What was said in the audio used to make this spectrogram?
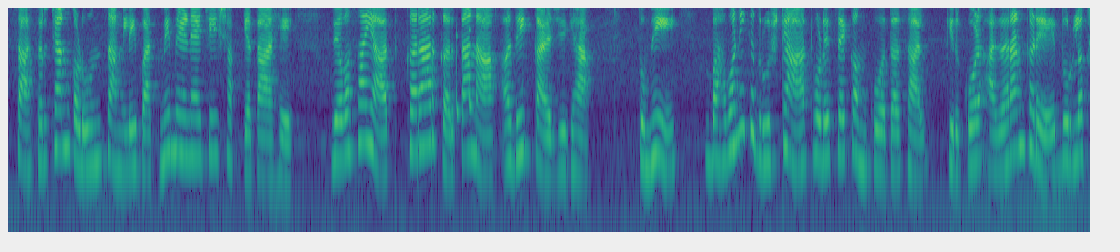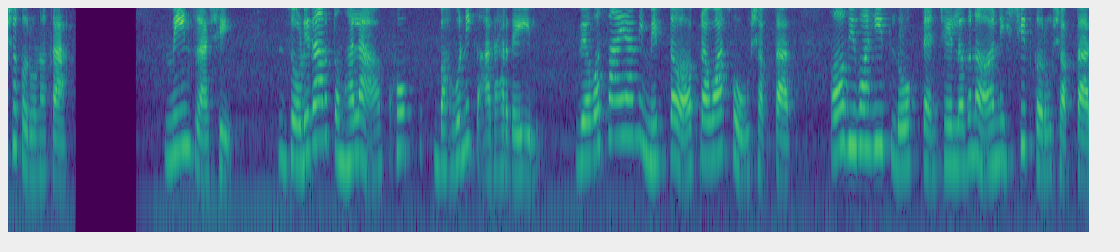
सासरच्यांकडून चांगली बातमी मिळण्याची शक्यता आहे. व्यवसायात करार करताना अधिक काळजी घ्या. तुम्ही भावनिकदृष्ट्या थोडेसे कमकुवत असाल. किरकोळ आजारांकडे दुर्लक्ष करू नका. मीन राशी. जोडीदार तुम्हाला खूप भावनिक आधार देईल. व्यवसायानिमित्त प्रवास होऊ शकतात. अविवाहित लोक त्यांचे लग्न निश्चित करू शकतात.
